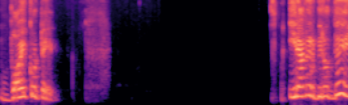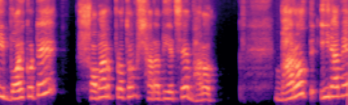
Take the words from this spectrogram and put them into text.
বয়কটে ইরানের বিরুদ্ধে এই বয়কটে সবার প্রথম সাড়া দিয়েছে ভারত। ভারত ইরানে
